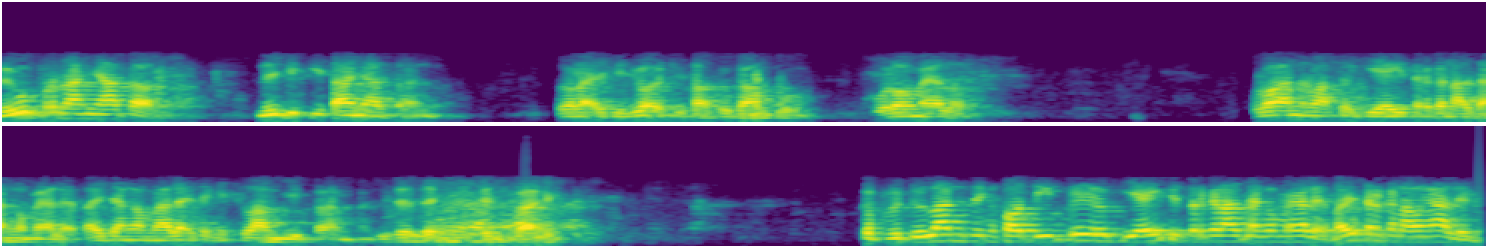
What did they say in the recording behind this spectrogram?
Lu pernah nyata. Ini kita nyata. Soalnya di di satu kampung. Pulau Melok. Pulau anu masuk kiai terkenal jangan melek. Tapi jangan melek sing Islam bang. Bisa sing balik. Kebetulan sing khotibe kiai terkenal jangan melek. Tapi terkenal ngalim.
